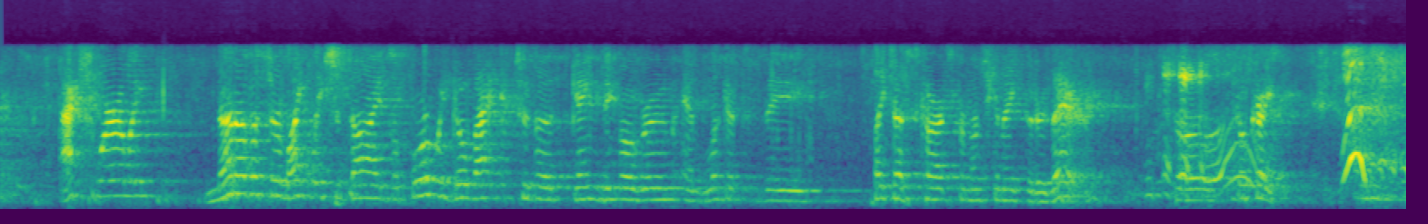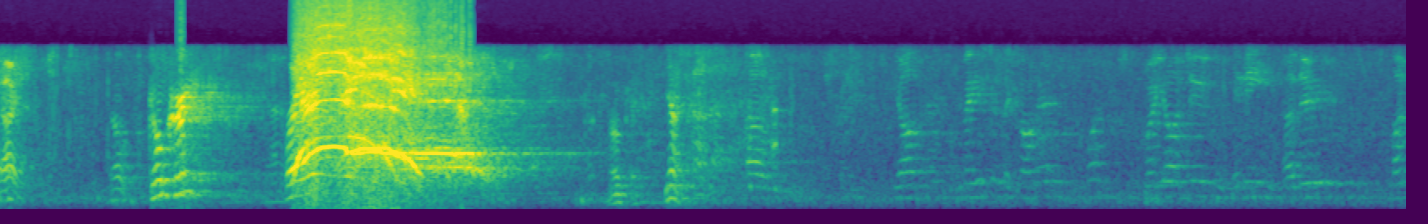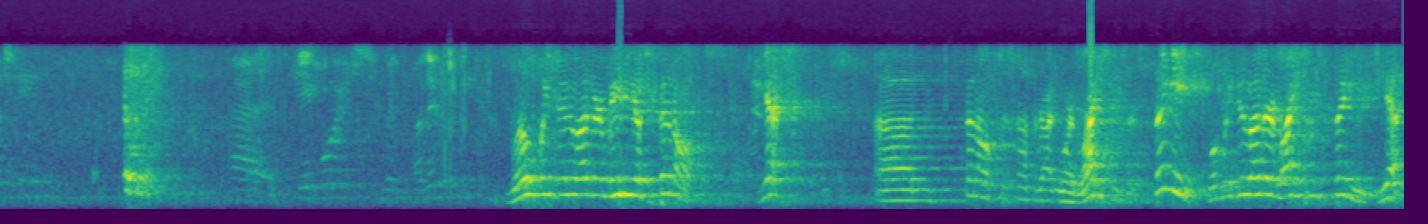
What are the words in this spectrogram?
Actuarially, none of us are likely to die before we go back to the game demo room and look at the playtest cards for Munchkin 8 that are there. So, go crazy. Nice. Oh, Go crazy! Okay, yes. Y'all, based on the comment, what, will y'all do any other Munchkin, uh, game boards with other movies? Will we do other media spin-offs? Yes. Um, spin-offs is not the right word. Licenses. Thingies. Will we do other licensed thingies? Yes.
